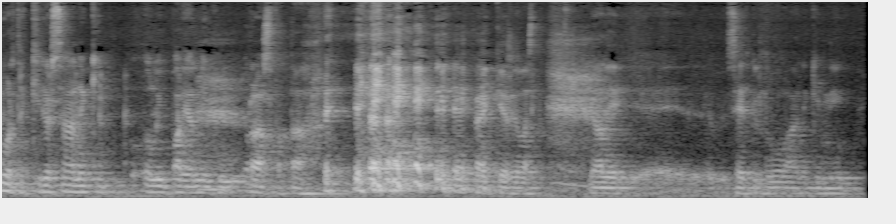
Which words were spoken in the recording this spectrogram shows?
nuorten kirjoissa ainakin oli paljon niin kuin rasvataareja ja kaikkea sellaista. Ja oli 70-luvulla ainakin, niin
